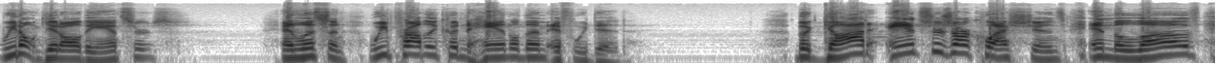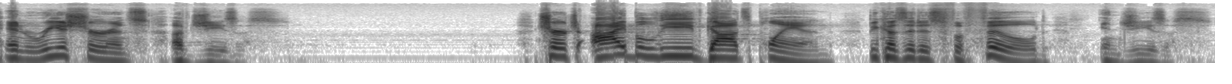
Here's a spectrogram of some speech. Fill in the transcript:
We don't get all the answers. And listen, we probably couldn't handle them if we did. But God answers our questions in the love and reassurance of Jesus. Church, I believe God's plan because it is fulfilled in Jesus.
